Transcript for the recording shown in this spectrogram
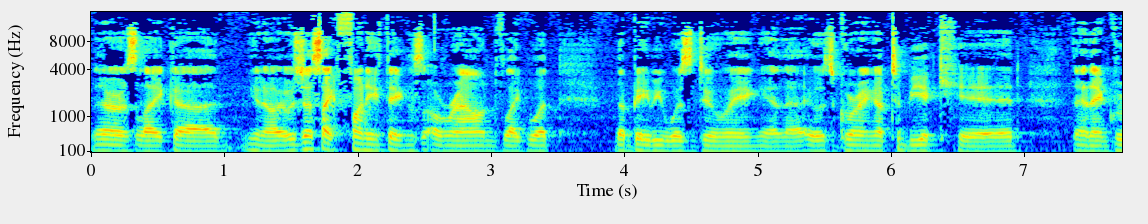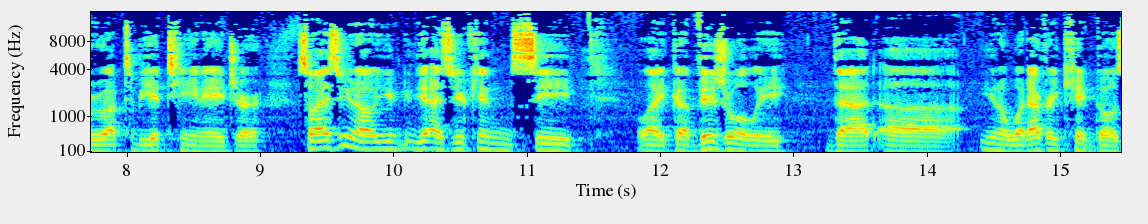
there was like uh, you know it was just like funny things around like what the baby was doing, and uh, it was growing up to be a kid, then it grew up to be a teenager. So as you know, you, as you can see, like uh, visually, that uh, you know what every kid goes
